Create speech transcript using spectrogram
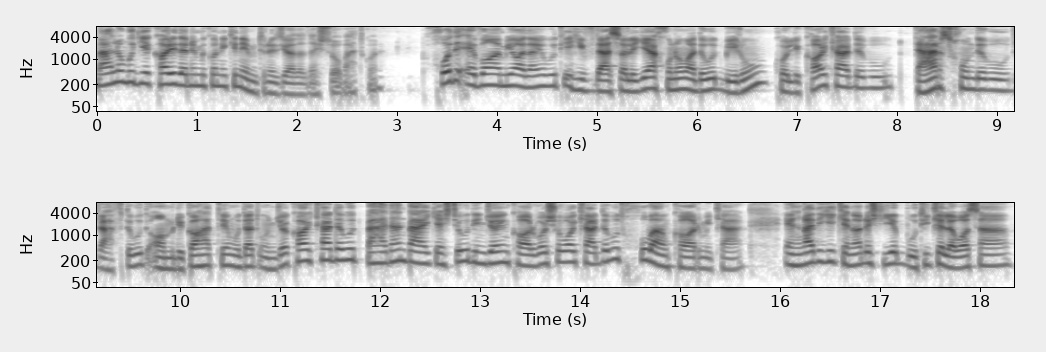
معلوم بود یه کاری داره می‌کنه که نمی‌تونه زیاد ازش صحبت کنه. خود اوا هم یه آدمی بود که 17 سالگی از خونه اومده بود بیرون کلی کار کرده بود درس خونده بود رفته بود آمریکا حتی مدت اونجا کار کرده بود. بعدا برگشته بود اینجا این کارواشو وا کرده بود خوبم کار می‌کرد. انقدری که کنارش یه بوتیک لباسم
